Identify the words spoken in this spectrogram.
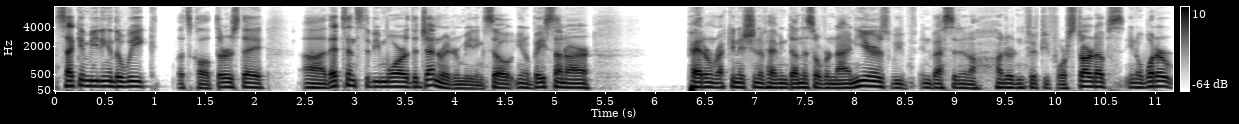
Second meeting of the week, let's call it Thursday. Uh, that tends to be more the generator meeting. So you know, based on our pattern recognition of having done this over nine years, we've invested in 154 startups. You know, what are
